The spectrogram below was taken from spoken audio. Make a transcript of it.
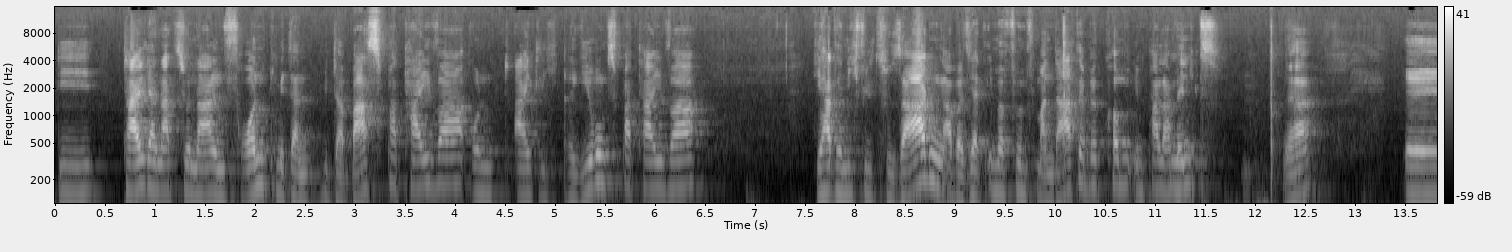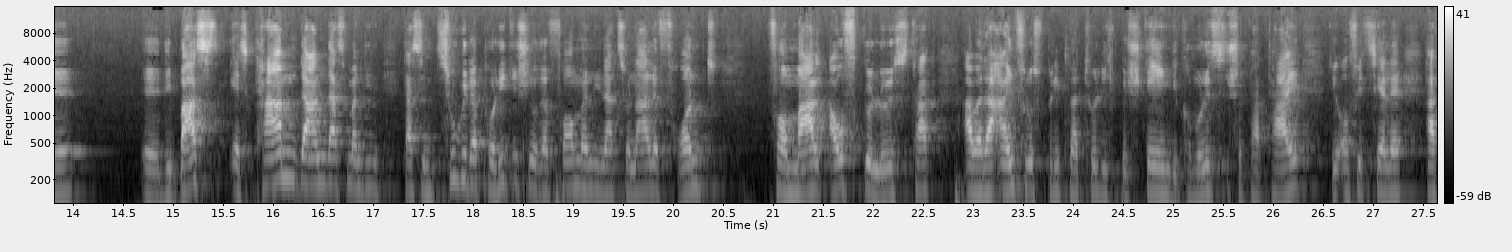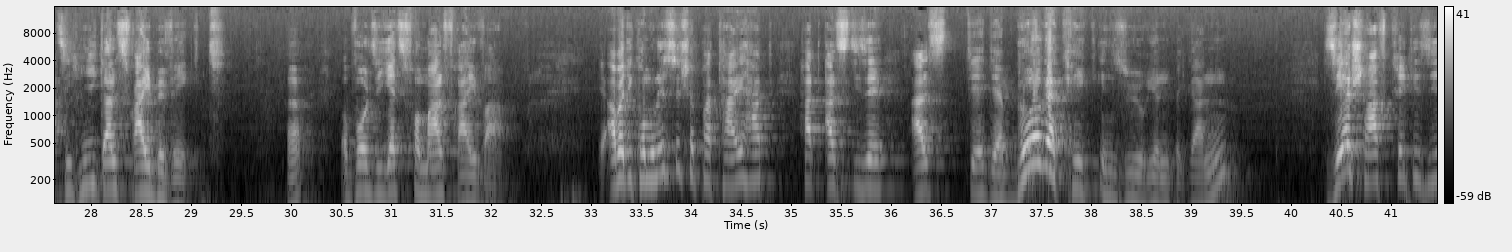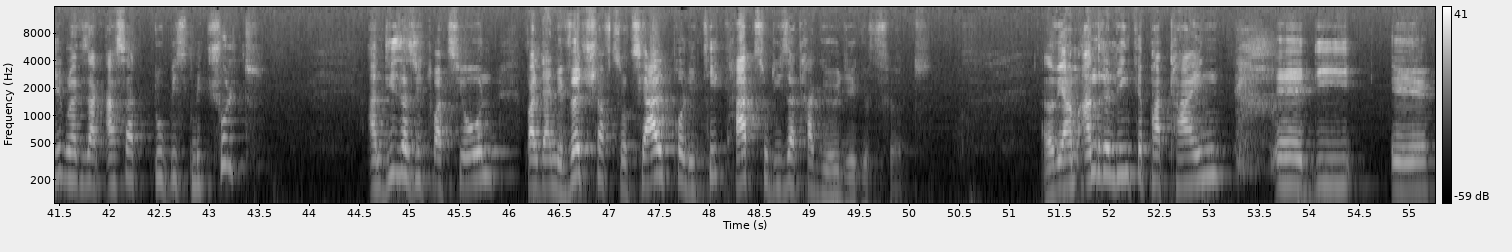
die Teil der Nationalen Front mit der, mit der Baas-Partei war und eigentlich Regierungspartei war. Die hatte nicht viel zu sagen, aber sie hat immer fünf Mandate bekommen im Parlament. Ja. Äh, äh, die Baas, es kam dann, dass man die, dass im Zuge der politischen Reformen die Nationale Front formal aufgelöst hat, aber der Einfluss blieb natürlich bestehen. Die kommunistische Partei, die offizielle, hat sich nie ganz frei bewegt, ja, obwohl sie jetzt formal frei war. Aber die kommunistische Partei hat, hat als, diese, als der, der Bürgerkrieg in Syrien begann, sehr scharf kritisiert und hat gesagt, Assad, du bist mit Schuld an dieser Situation, weil deine Wirtschafts-, Sozialpolitik hat zu dieser Tragödie geführt. Also wir haben andere linke Parteien, äh, die äh,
